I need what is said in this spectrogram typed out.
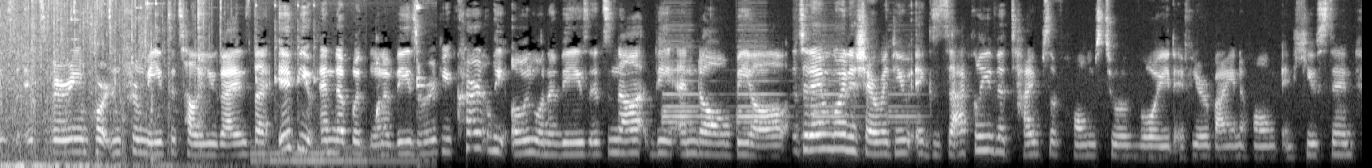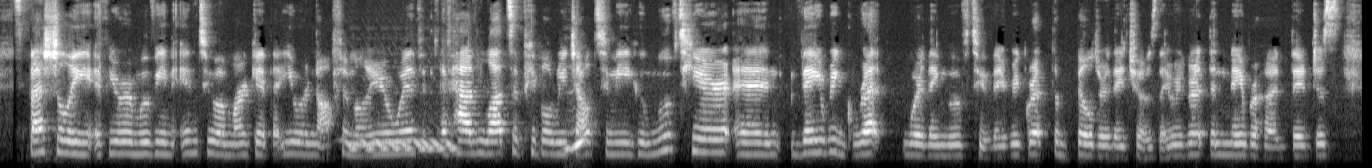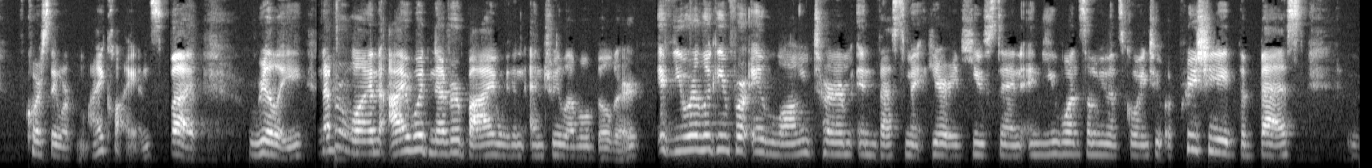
it's very important for me to tell you guys that if you end up with one of these or if you currently own one of these, it's not the end all be all. So today I'm going to share with you exactly the types of homes to avoid if you're buying a home in Houston, especially if you're moving into a market that you are not familiar with. I've had lots of people reach out to me who moved here and they regret where they moved to. They regret the builder they chose. They regret the neighborhood. They just, of course, they weren't my clients, but really. Number one, I would never buy with an entry level builder. If you are looking for a long term investment here in Houston and you want something that's going to appreciate the best,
